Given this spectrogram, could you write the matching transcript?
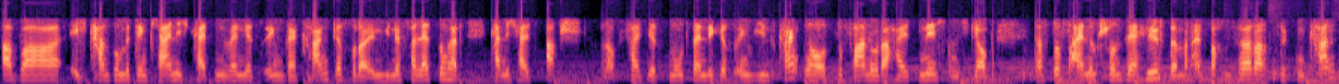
aber ich kann so mit den Kleinigkeiten, wenn jetzt irgendwer krank ist oder irgendwie eine Verletzung hat, kann ich halt abschätzen, ob es halt jetzt notwendig ist, irgendwie ins Krankenhaus zu fahren oder halt nicht. Und ich glaube, dass das einem schon sehr hilft, wenn man einfach einen Hörer drücken kann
